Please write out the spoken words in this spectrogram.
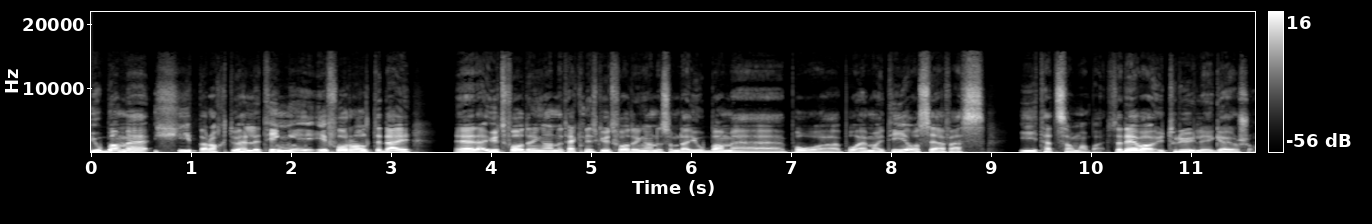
jobber med hyperaktuelle ting i, i forhold til de Eh, de utfordringene, tekniske utfordringene som de jobber med på, på, MIT og CFS i tett samarbeid. Så det var utrolig gøy å se.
